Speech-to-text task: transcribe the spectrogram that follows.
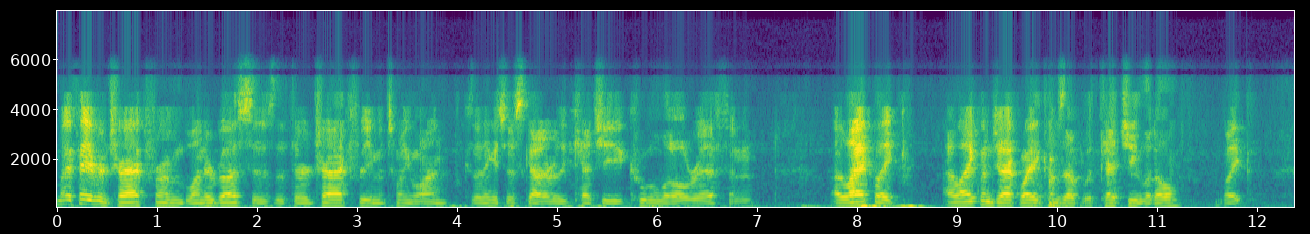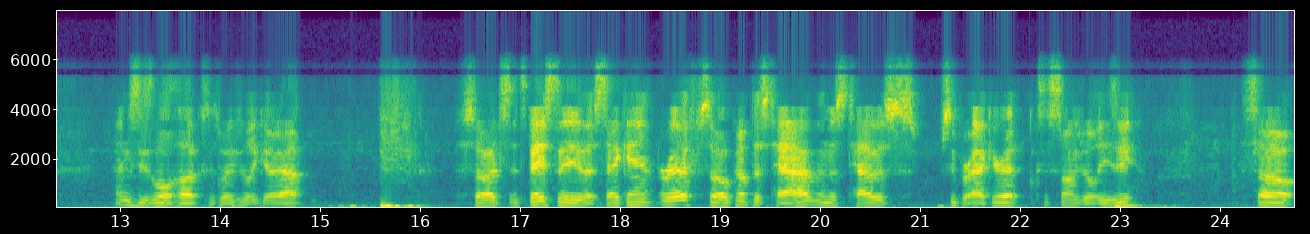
My favorite track from Blunderbuss is the third track, Freedom at 21, because I think it's just got a really catchy, cool little riff, and I like like I like when Jack White comes up with catchy little like and these little hooks is what he's really good at. So it's it's basically the second riff. So open up this tab, and this tab is super accurate because the song's real easy. So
